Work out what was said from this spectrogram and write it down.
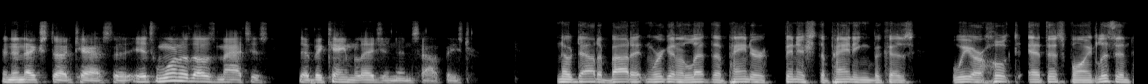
in the next studcast. It's one of those matches that became legend in Southeastern. No doubt about it. And we're going to let the painter finish the painting because we are hooked at this point. Listen,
